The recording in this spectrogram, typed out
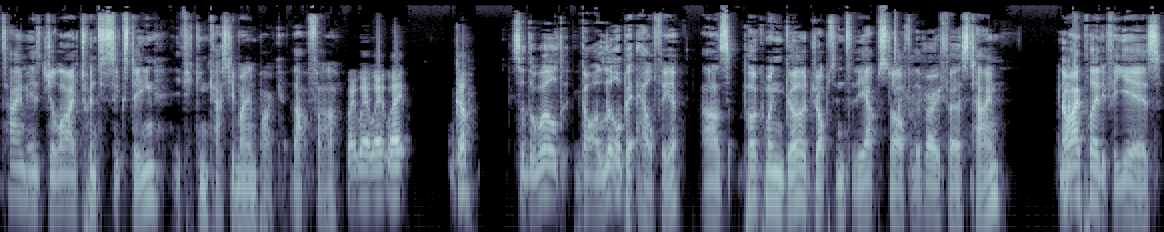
time is July 2016. If you can cast your mind back that far, Wait, wait, wait, wait. Go. So the world got a little bit healthier as Pokemon Go dropped into the App Store for the very first time. Now, I played it for years,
